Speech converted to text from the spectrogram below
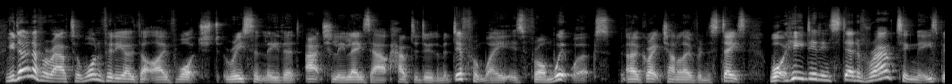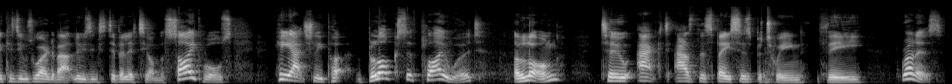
If you don't have a router, one video that I've watched recently that actually lays out how to do them a different way is from Whitworks, a great channel over in the States. What he did instead of routing these, because he was worried about losing stability on the sidewalls, he actually put blocks of plywood along to act as the spaces between the runners.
